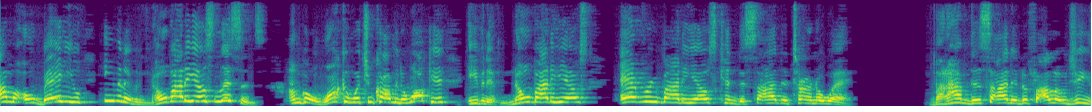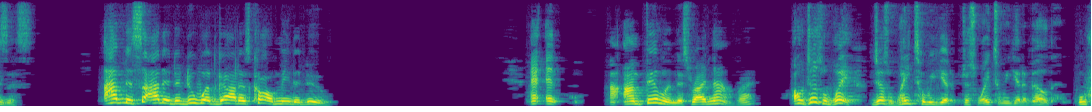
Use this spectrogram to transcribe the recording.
I'm going to obey you, even if nobody else listens. I'm going to walk in what you call me to walk in, even if nobody else, everybody else can decide to turn away. But I've decided to follow Jesus. I've decided to do what God has called me to do. And, and I'm feeling this right now, right? Oh, just wait. Just wait till we get just wait till we get a building. Oof.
